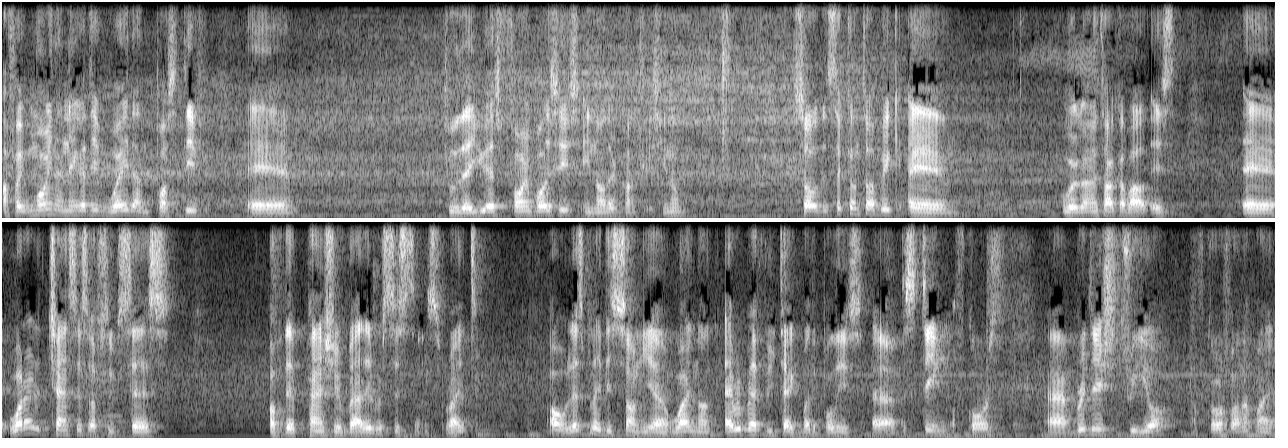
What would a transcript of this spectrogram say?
affect more in a negative way than positive uh, to the U.S. foreign policies in other countries. You know. So the second topic uh, we're gonna talk about is uh, what are the chances of success of the Panjshir Valley resistance, right? Oh, let's play this song. Yeah, why not? Every Breath You Take by the Police. The Sting, of course. British Trio, of course, one of my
